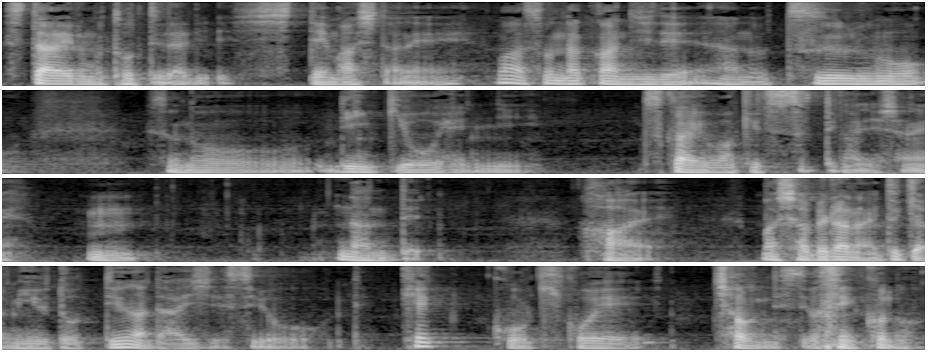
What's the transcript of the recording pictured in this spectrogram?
スタイルも取ってたりしてましたねまあそんな感じであのツールもその臨機応変に使い分けつつって感じでしたねうん。なんで、はい。まあ、喋らないときはミュートっていうのは大事ですよ。結構聞こえちゃうんですよね、この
